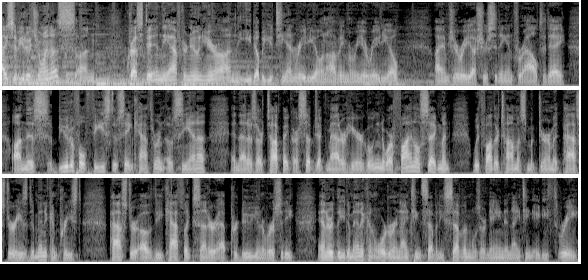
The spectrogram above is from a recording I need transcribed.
Nice of you to join us on Kresta in the afternoon here on EWTN Radio and Ave Maria Radio. I am Jerry Usher sitting in for Al today on this beautiful feast of St. Catherine of Siena, and that is our topic, our subject matter here. Going into our final segment with Father Thomas McDermott, pastor, he's a Dominican priest, pastor of the Catholic Center at Purdue University, entered the Dominican order in 1977, was ordained in 1983.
